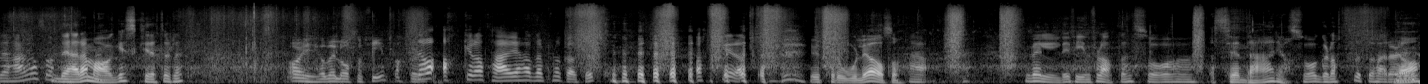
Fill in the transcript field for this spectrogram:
det her, altså. Det her er magisk, rett og slett. Oi, og det lå så fint. Det var akkurat her vi hadde plukka oss ut. Akkurat. Utrolig, altså. Ja. Veldig fin flate. Så, Se der, ja. så glatt. Vet du. Her, er Ja. det,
